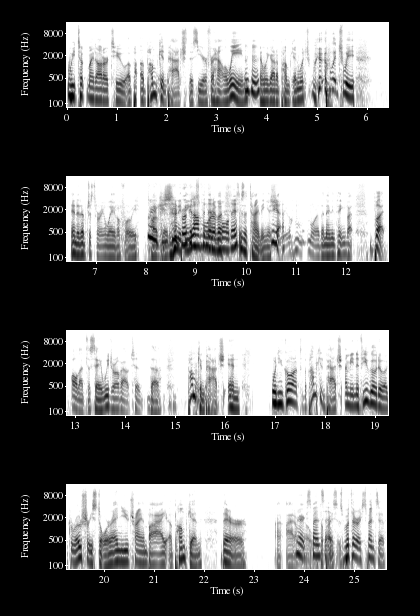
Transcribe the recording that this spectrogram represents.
we took my daughter to a, a pumpkin patch this year for halloween Mm-hmm. and we got a pumpkin which which we ended up just throwing away before we carved it or anything. broke it was off and then of it a- molded. it was a timing issue Yeah. more than anything but but all that to say we drove out to the pumpkin patch. And when you go out to the pumpkin patch i mean if you go to a grocery store and you try and buy a pumpkin they're I, I don't They're know expensive. what the price is, but they're expensive.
